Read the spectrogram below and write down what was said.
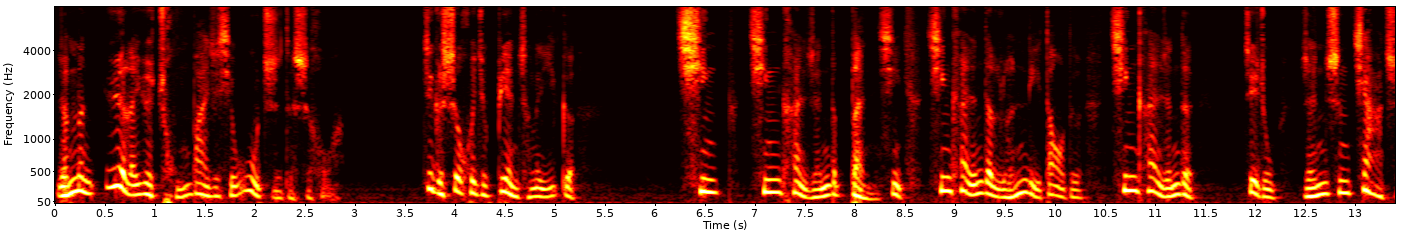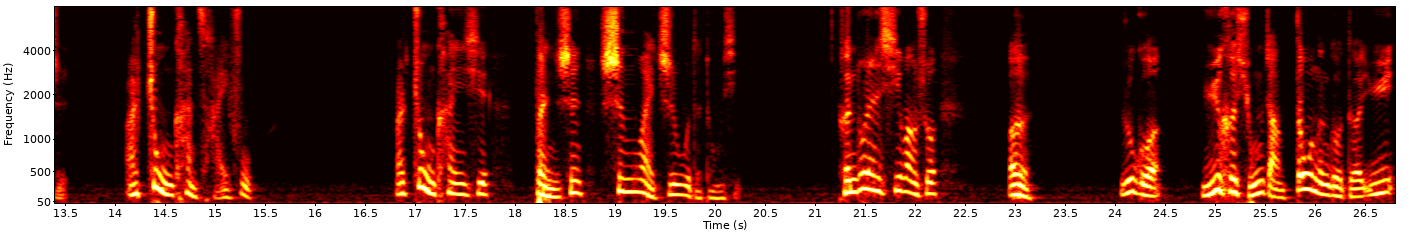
人们越来越崇拜这些物质的时候啊，这个社会就变成了一个。轻轻看人的本性，轻看人的伦理道德，轻看人的这种人生价值，而重看财富，而重看一些本身身外之物的东西。很多人希望说，呃，如果鱼和熊掌都能够得，鱼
